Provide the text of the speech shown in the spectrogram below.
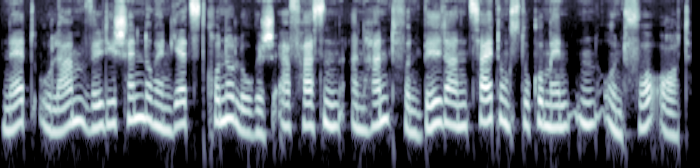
Ned Ulam will die Schändungen jetzt chronologisch erfassen, anhand von Bildern, Zeitungsdokumenten und vor Ort.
